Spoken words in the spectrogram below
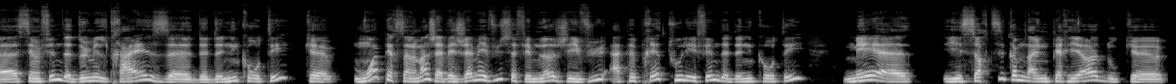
Euh, c'est un film de 2013 de Denis Côté que moi personnellement j'avais jamais vu ce film-là. J'ai vu à peu près tous les films de Denis Côté, mais il est sorti comme dans une période où que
